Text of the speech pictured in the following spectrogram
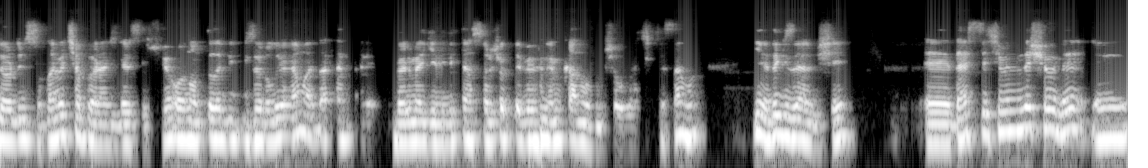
dördüncü sınıflar ve çap öğrencileri seçiyor. O noktada bir güzel oluyor ama zaten hani bölüme girdikten sonra çok da bir önemi kalmamış oldu açıkçası ama yine de güzel bir şey. E, ders seçiminde şöyle e,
